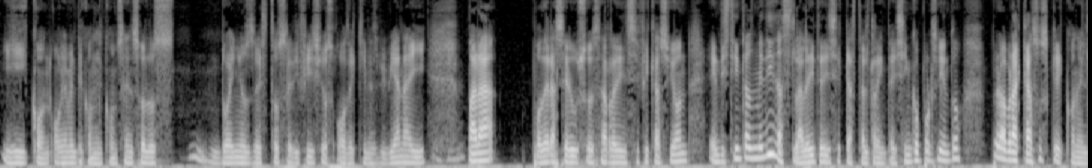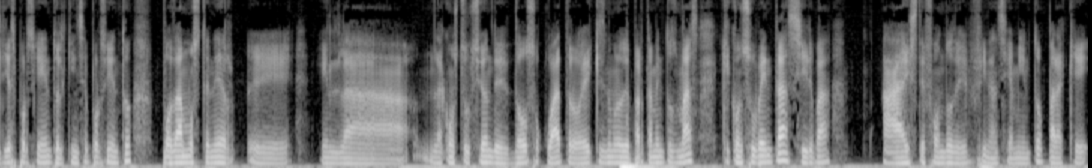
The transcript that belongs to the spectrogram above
y con obviamente con el consenso de los dueños de estos edificios o de quienes vivían ahí para poder hacer uso de esa redensificación en distintas medidas. La ley te dice que hasta el 35%, pero habrá casos que con el 10%, el 15% podamos tener eh, en la, la, construcción de dos o cuatro X número de departamentos más que con su venta sirva a este fondo de financiamiento para que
